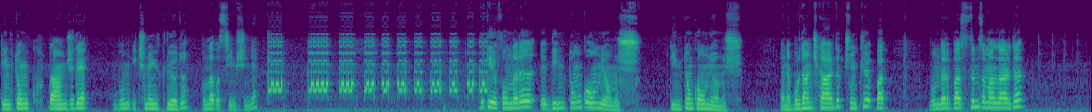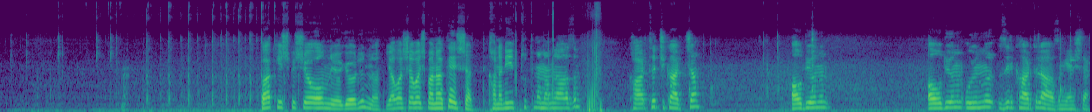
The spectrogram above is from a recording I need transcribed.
Ding dong daha önce de bunun içine yüklüyordu. Buna basayım şimdi. Bu telefonları e, ding dong olmuyormuş. Ding dong olmuyormuş. Yani buradan çıkardık çünkü bak bunları bastığım zamanlarda Bak hiçbir şey olmuyor gördün mü? Yavaş yavaş ben arkadaşlar kanalı tutmamam lazım. Kartı çıkartacağım. Audio'nun Audio'nun uyumlu zil kartı lazım gençler.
